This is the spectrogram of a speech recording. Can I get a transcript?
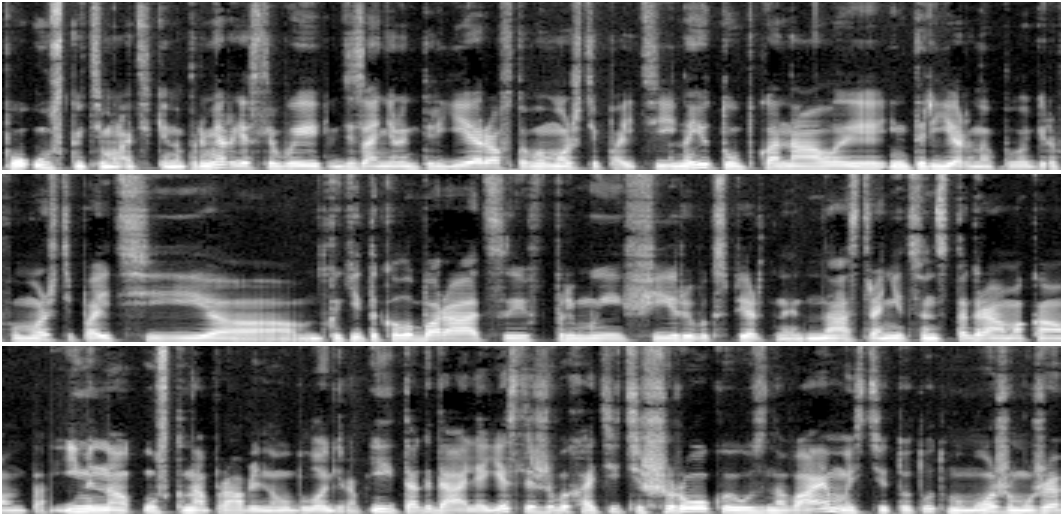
по узкой тематике. Например, если вы дизайнер интерьеров, то вы можете пойти пойти на YouTube-каналы интерьерных блогеров, вы можете пойти э, какие-то коллаборации в прямые эфиры, в экспертные, на страницу Instagram-аккаунта, именно узконаправленного блогера и так далее. Если же вы хотите широкую узнаваемость, то тут мы можем уже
